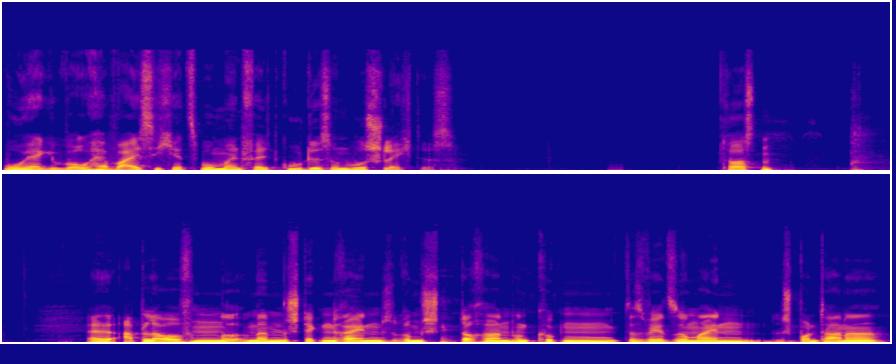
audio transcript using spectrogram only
Woher, woher weiß ich jetzt, wo mein Feld gut ist und wo es schlecht ist? Thorsten? Äh, ablaufen, mit dem Stecken rein rumstochern und gucken, das wäre jetzt so mein spontaner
